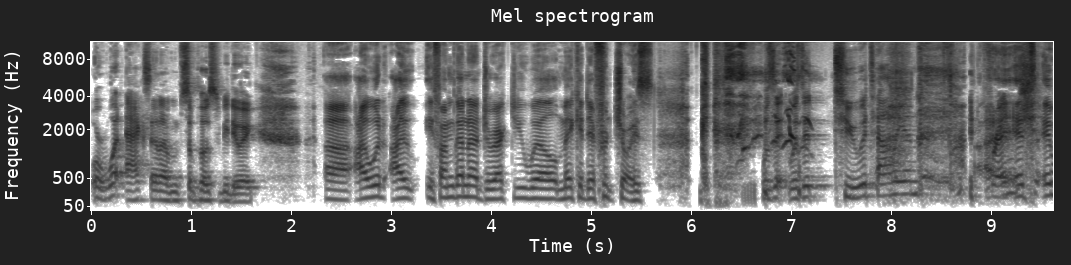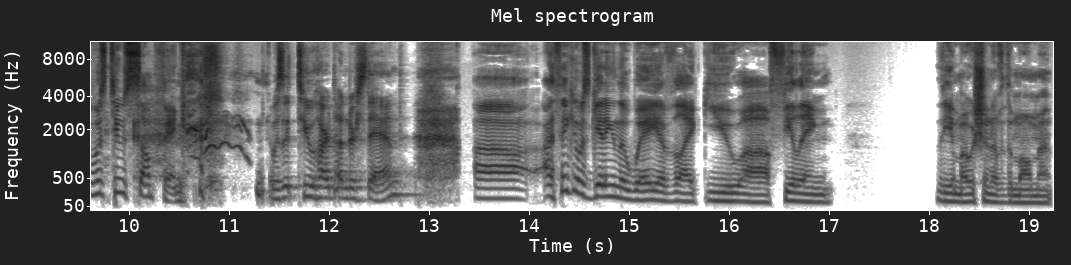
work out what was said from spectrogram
or what accent I'm supposed to be doing. Uh, I would. I if I'm gonna direct you, will make a different choice. Was it was it too Italian? French? It's, it was too something. was it too hard to understand? Uh, I think it was getting in the way of like you uh, feeling the emotion of the moment.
